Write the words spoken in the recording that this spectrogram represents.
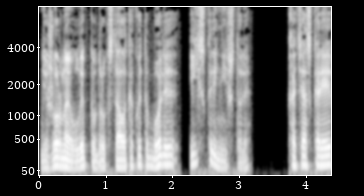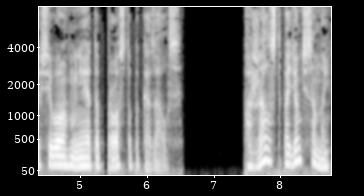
Дежурная улыбка вдруг стала какой-то более искренней, что ли. Хотя, скорее всего, мне это просто показалось. «Пожалуйста, пойдемте со мной».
